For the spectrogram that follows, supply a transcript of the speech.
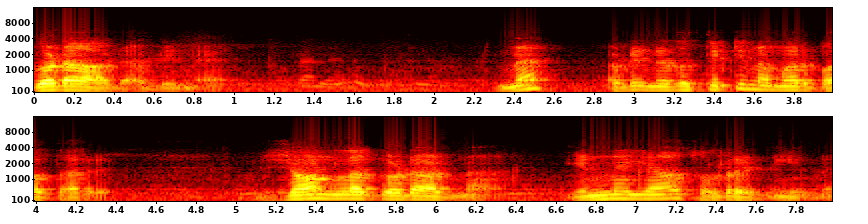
கொடாட் அப்படின்னேன். என்ன? அப்படின்னு ஏதோ திட்டின மாதிரி பார்த்தாரு. ஜான்ல கொடாட்னா? என்னையா சொல்ற நீ என்ன?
